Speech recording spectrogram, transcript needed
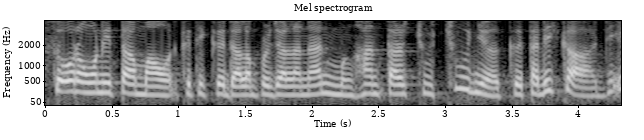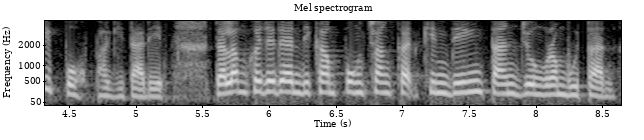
Seorang wanita maut ketika dalam perjalanan menghantar cucunya ke tadika di Ipoh pagi tadi. Dalam kejadian di Kampung Cangkat Kinding, Tanjung Rambutan,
